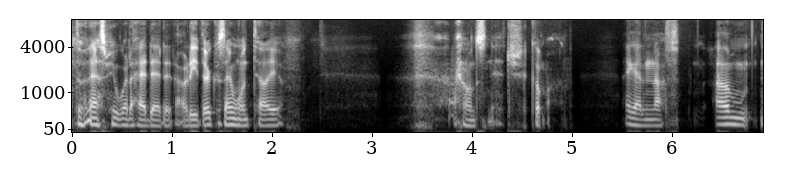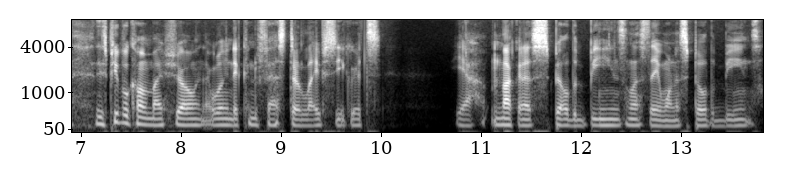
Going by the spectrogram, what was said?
Don't ask me what I had to edit out either, because I won't tell you. I don't snitch. Come on. I got enough. Um, these people come on my show and they're willing to confess their life secrets. Yeah, I'm not gonna spill the beans unless they want to spill the beans.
